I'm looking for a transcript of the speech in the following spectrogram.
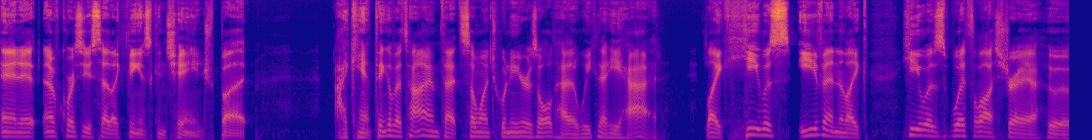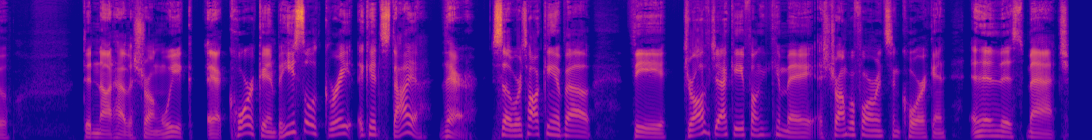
and it and of course you said like things can change but i can't think of a time that someone 20 years old had a week that he had like he was even like he was with La Estrella, who did not have a strong week at Korakuen, but he still looked great against Dia there. So we're talking about the draw of Jacky Funky Kamei, a strong performance in Korakuen, and then this match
